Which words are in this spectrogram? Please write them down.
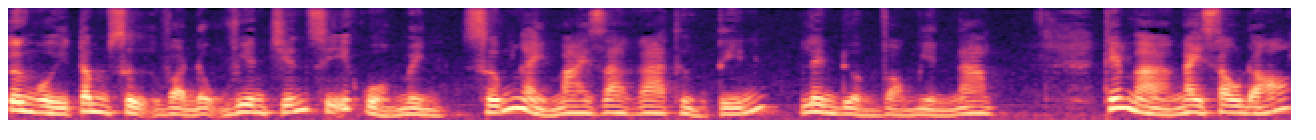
Tôi ngồi tâm sự và động viên chiến sĩ của mình sớm ngày mai ra ga Thường Tín lên đường vào miền Nam. Thế mà ngay sau đó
